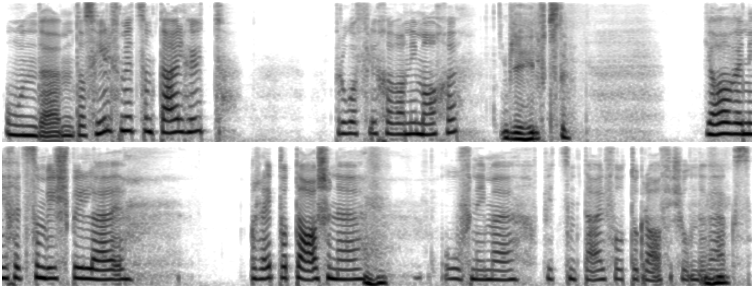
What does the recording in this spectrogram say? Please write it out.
Und ähm, das hilft mir zum Teil heute, berufliche, was ich mache. Wie hilft es dir? Ja, wenn ich jetzt zum Beispiel äh, Reportagen äh, aufnehme, ich bin zum Teil fotografisch unterwegs,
